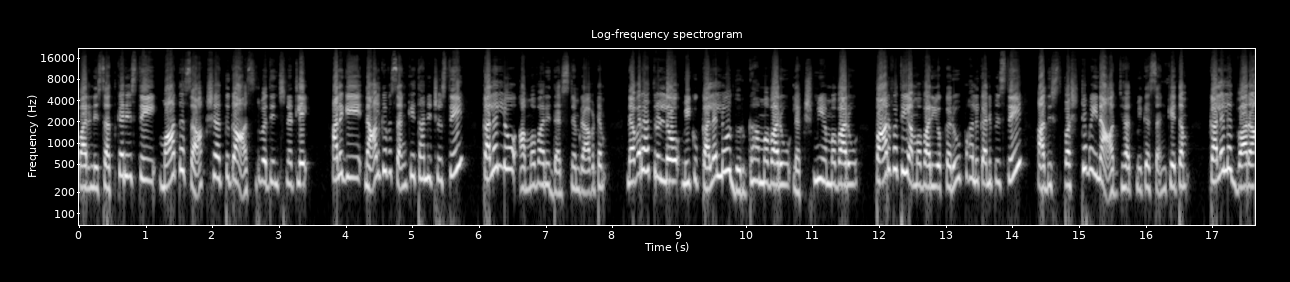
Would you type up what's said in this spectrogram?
వారిని సత్కరిస్తే మాత సాక్షాత్తుగా ఆశీర్వదించినట్లే. అలాగే నాలుగవ సంకేతాన్ని చూస్తే కలల్లో అమ్మవారి దర్శనం రావటం. నవరాత్రుల్లో మీకు కలల్లో దుర్గా అమ్మవారు లక్ష్మీ అమ్మవారు పార్వతీ అమ్మవారి యొక్క రూపాలు కనిపిస్తే అది స్పష్టమైన ఆధ్యాత్మిక సంకేతం. కలల ద్వారా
